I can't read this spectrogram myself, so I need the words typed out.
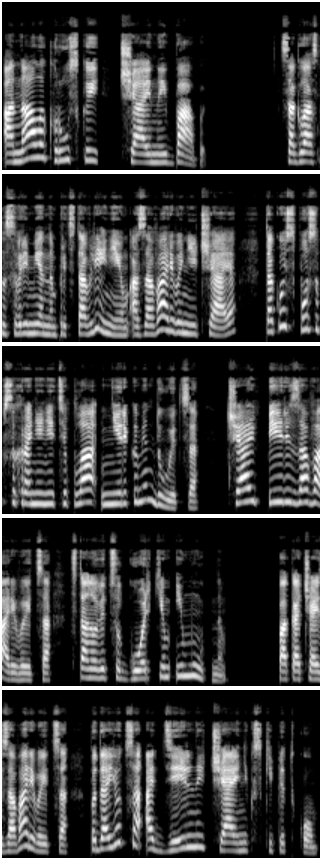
аналог русской чайной бабы. Согласно современным представлениям о заваривании чая, такой способ сохранения тепла не рекомендуется. Чай перезаваривается, становится горьким и мутным. Пока чай заваривается, подается отдельный чайник с кипятком.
